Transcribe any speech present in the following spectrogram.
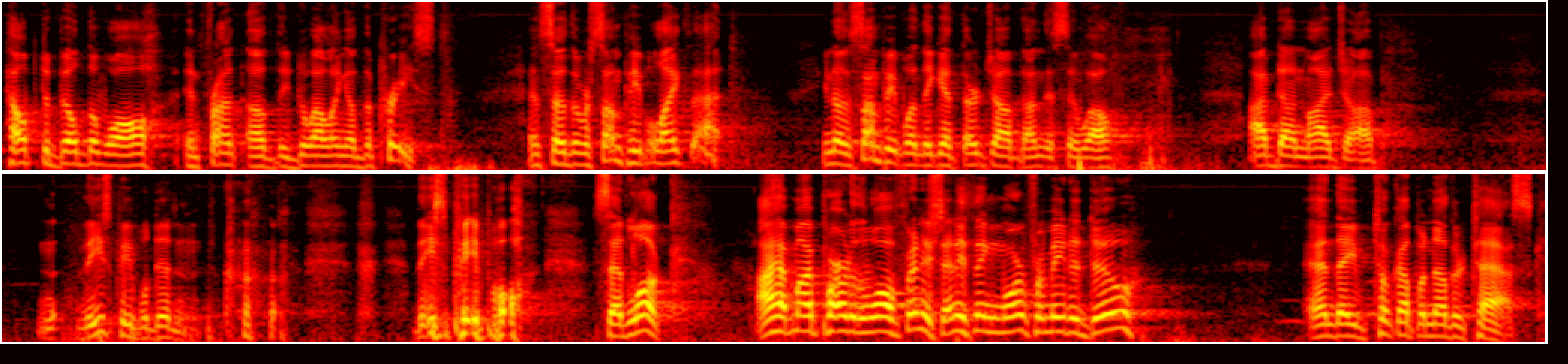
helped to build the wall in front of the dwelling of the priest. And so there were some people like that. You know, some people, when they get their job done, they say, Well, I've done my job. These people didn't. These people said, Look, I have my part of the wall finished. Anything more for me to do? and they took up another task.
